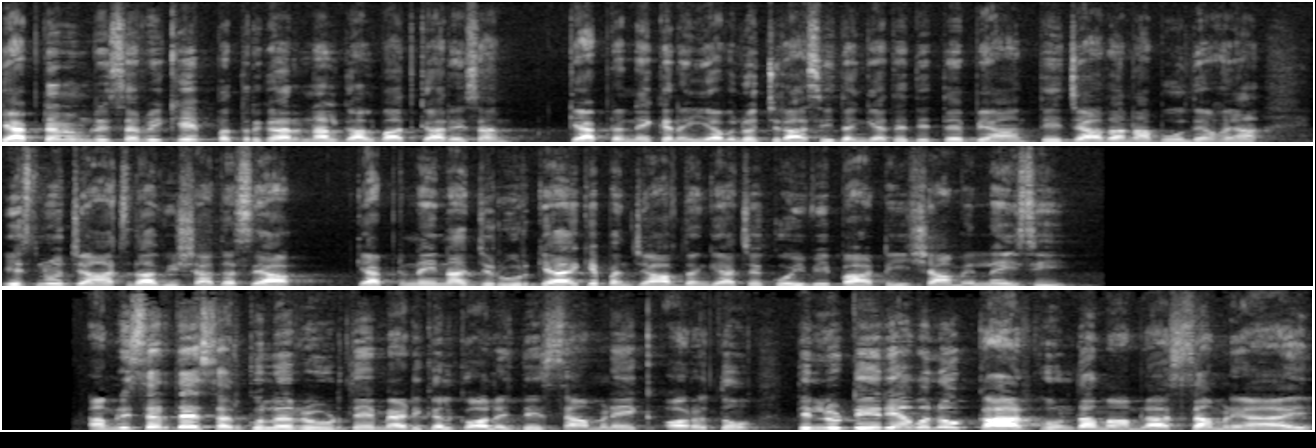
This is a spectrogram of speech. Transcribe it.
ਕੈਪਟਨ ਅੰਮ੍ਰਿਤਸਰ ਵਿਖੇ ਪੱਤਰਕਾਰਾਂ ਨਾਲ ਗੱਲਬਾਤ ਕਰ ਰਹੇ ਸਨ। ਕੈਪਟਨ ਨੇ ਕਨਈਆ ਵੱਲੋਂ 84 ਦੰਗਿਆਂ ਤੇ ਦਿੱਤੇ ਬਿਆਨ ਤੇ ਜ਼ਿਆਦਾ ਨਾ ਬੋਲਦਿਆਂ ਹੋਇਆਂ ਇਸ ਨੂੰ ਜਾਂਚ ਦਾ ਵਿਸ਼ਾ ਦੱਸਿਆ। ਕੈਪਟਨ ਨੇ ਇਹਨਾਂ ਜ਼ਰੂਰ ਕਿਹਾ ਕਿ ਪੰਜਾਬ ਦੰਗਿਆਂ 'ਚ ਕੋਈ ਵੀ ਪਾਰਟੀ ਸ਼ਾਮਿਲ ਨਹੀਂ ਸੀ। ਅੰਮ੍ਰਿਤਸਰ ਦੇ ਸਰਕੂਲਰ ਰੋਡ ਤੇ ਮੈਡੀਕਲ ਕਾਲਜ ਦੇ ਸਾਹਮਣੇ ਇੱਕ ਔਰਤ ਤੋਂ ਤਿੰਨ ਲੁਟੇਰਿਆਂ ਵੱਲੋਂ ਕਾਰ ਖੋਹਣ ਦਾ ਮਾਮਲਾ ਸਾਹਮਣੇ ਆਇਆ ਹੈ।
